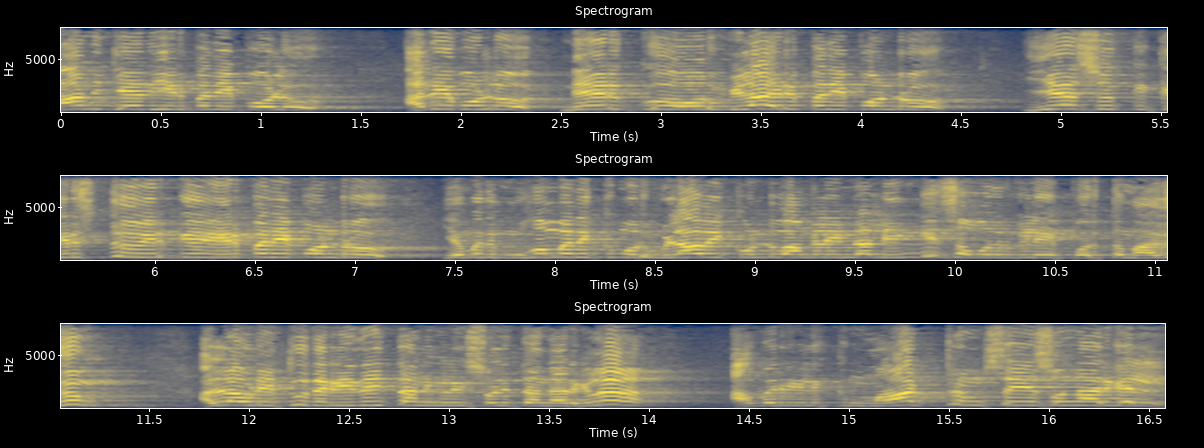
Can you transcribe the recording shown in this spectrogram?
காந்தி ஜெயதி இருப்பதை போல அதே போன்று நேருக்கு ஒரு விழா இருப்பதை போன்று இயேசுக்கு கிறிஸ்துவிற்கு இருப்பதை போன்று எமது முகமதுக்கும் ஒரு விழாவை கொண்டு வாங்கள் என்றால் எங்கே சகோதரர்களே பொருத்தமாகும்? அல்லாவுடைய தூதர் இதைத்தான் எங்களுக்கு சொல்லித் தந்தார்களா? அவர்களுக்கு மாற்றம் செய்ய சொன்னார்கள்.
